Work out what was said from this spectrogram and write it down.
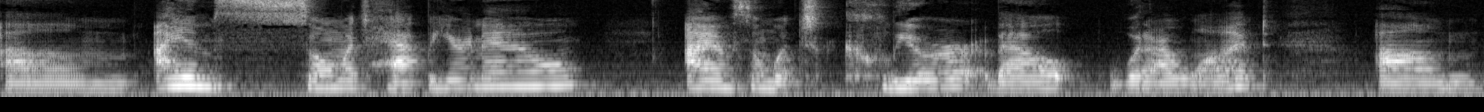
Um, I am so much happier now. I am so much clearer about what I want. Um,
